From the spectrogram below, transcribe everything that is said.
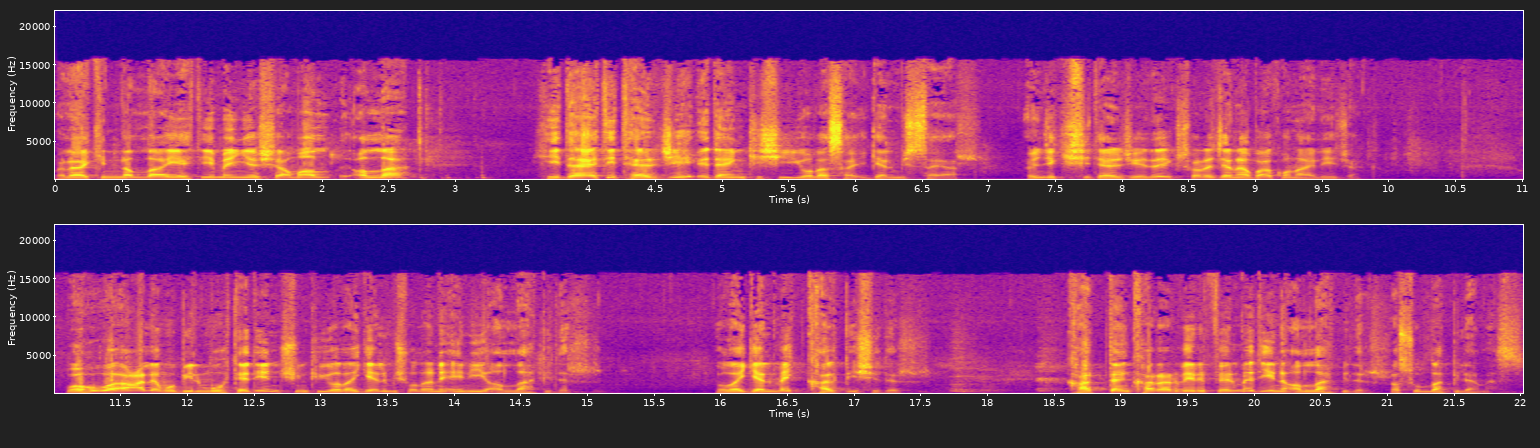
Velakinnallah yehdi men yeşe ama Allah hidayeti tercih eden kişiyi yola gelmiş sayar. Önce kişi tercih edecek, sonra Cenab-ı Hak onaylayacak. Ve huve a'lemu bil muhtedin çünkü yola gelmiş olanı en iyi Allah bilir. Yola gelmek kalp işidir. Kalpten karar verip vermediğini Allah bilir. Resulullah bilemez.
